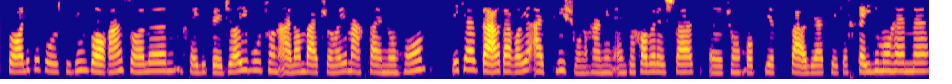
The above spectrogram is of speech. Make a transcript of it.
سوالی که پرسیدیم واقعا سوال خیلی بجایی بود چون الان بچه های مقطع نهم یکی از دقدقای اصلیشون همین انتخاب رشته است چون خب یه فعالیتیه که خیلی مهمه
